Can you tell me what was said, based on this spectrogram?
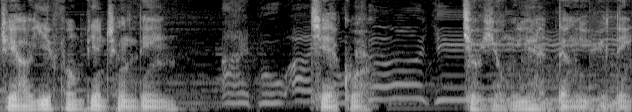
只要一方变成零，结果就永远等于零。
